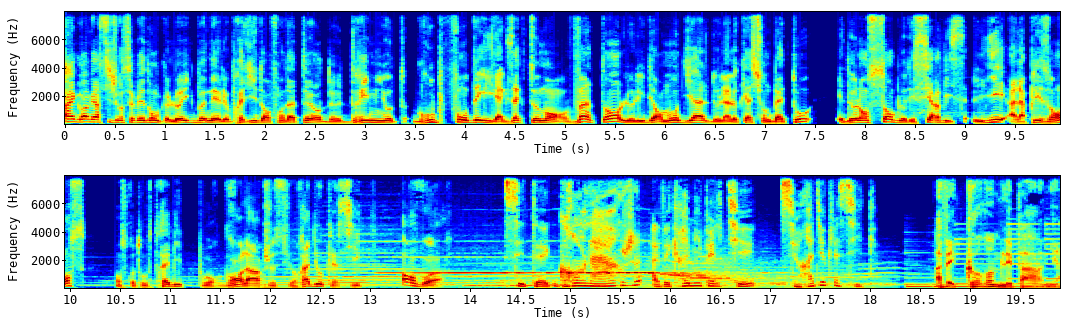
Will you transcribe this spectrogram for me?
Un grand merci. Je recevais donc Loïc Bonnet, le président fondateur de Dream Yacht Group, fondé il y a exactement 20 ans, le leader mondial de la location de bateaux et de l'ensemble des services liés à la plaisance. On se retrouve très vite pour Grand Large sur Radio Classique. Au revoir. C'était Grand Large avec Rémi Pelletier sur Radio Classique. Avec Corum l'épargne,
